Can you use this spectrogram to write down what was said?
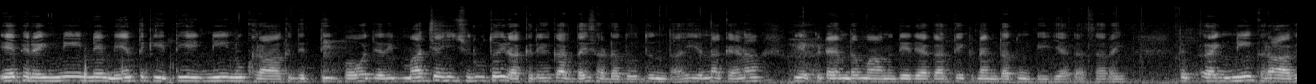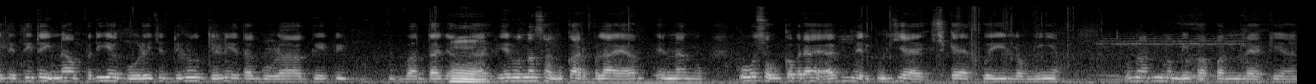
ਇਹ ਫਿਰ ਇੰਨੀ ਇਹਨੇ ਮਿਹਨਤ ਕੀਤੀ ਇੰਨੀ ਇਹਨੂੰ ਖੁਰਾਕ ਦਿੱਤੀ ਬਹੁਤ ਜ਼ਿਆਦਾ। ਮੱਝ ਅਸੀਂ ਸ਼ੁਰੂ ਤੋਂ ਹੀ ਰੱਖਦੇ ਘਰ ਦਾ ਹੀ ਸਾਡਾ ਦੁੱਧ ਹੁੰਦਾ ਸੀ। ਇਹਨਾਂ ਕਹਿਣਾ ਵੀ ਇੱਕ ਟਾਈਮ ਦਾ ਮਾਂ ਨੂੰ ਦੇ ਦਿਆ ਕਰ ਤੇ ਇੱਕ ਟਾਈਮ ਦਾ ਤੂੰ ਪੀ ਜਿਆ ਕਰ ਸਾਰਾ ਹੀ। ਤੇ ਇੰਨੀ ਖੁਰਾਕ ਦਿੱਤੀ ਤੇ ਇੰਨਾ ਵਧੀਆ ਗੋਲੇ ਚ ਦਿਨੋਂ ਦਿਨ ਇਹਦਾ ਗੋਲਾ ਅੱਗੇ ਵੀ ਵੱਧਦਾ ਜਾਂਦਾ ਫਿਰ ਉਹਨਾਂ ਸਾਨੂੰ ਘਰ ਬੁਲਾਇਆ ਇਹਨਾਂ ਨੂੰ। ਉਹ ਸੌ ਘਬਰਾਇਆ ਵੀ ਮੇਰੇ ਕੋਲ ਸ਼ਿਕਾਇ- ਸ਼ਿਕਾਇਤ ਕੋਈ ਲਾਉਣੀ ਆ। ਉਹਨਾਂ ਨੂੰ ਮੰਮੀ ਪਾਪਾ ਨੂੰ ਲੈ ਕੇ ਆਏ।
